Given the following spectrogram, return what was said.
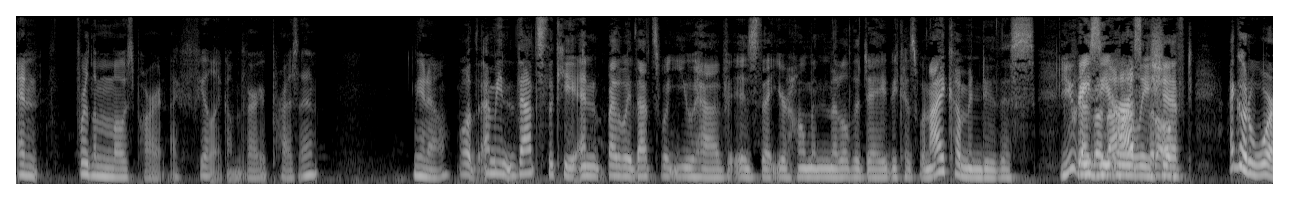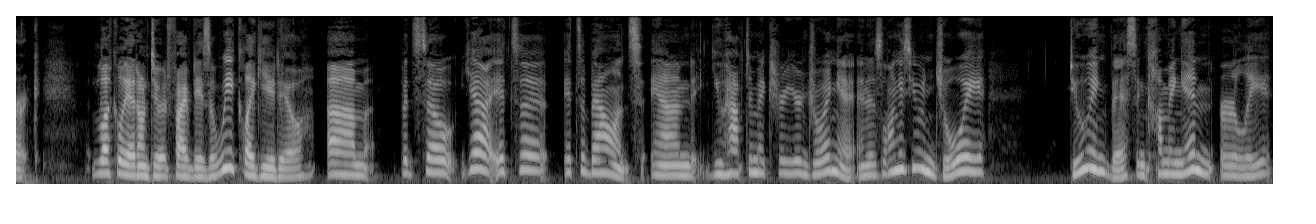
And for the most part, I feel like I'm very present, you know? Well, I mean, that's the key. And by the way, that's what you have is that you're home in the middle of the day because when I come and do this You crazy early hospital. shift, I go to work. Luckily, I don't do it five days a week like you do. Um, but so yeah, it's a it's a balance, and you have to make sure you're enjoying it. And as long as you enjoy doing this and coming in early,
